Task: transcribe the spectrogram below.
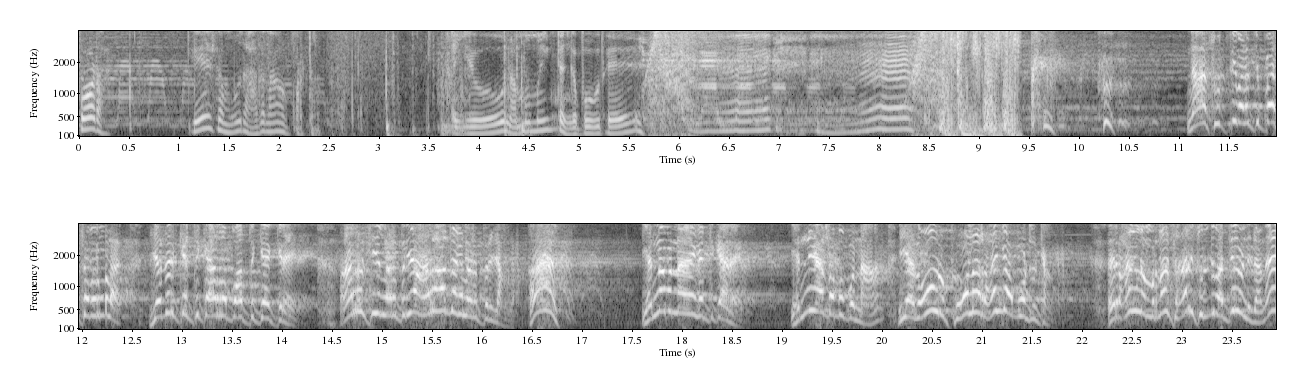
போட. பேசும்போது அதை நாம படுத்துறது ஐயோ நம்ம மைண்ட் அங்க போகுது? நான் சுத்தி வளைச்சு பேச விரும்பல. எதிர்கட்சிக்காரரை பார்த்து கேட்கிறேன். அரசியல் நடத்துறியா அராஜகம் நடத்துறியா? ஆ? என்ன பண்ணா என் கட்சிக்காரன்? என்னையா தப்பு பண்ணா? ஏதோ ஒரு போன ராங்கா போட்டிருக்கான். ராங் நம்பர் தான் சாரி சொல்லிட்டு வச்சிட வேண்டியதானே?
